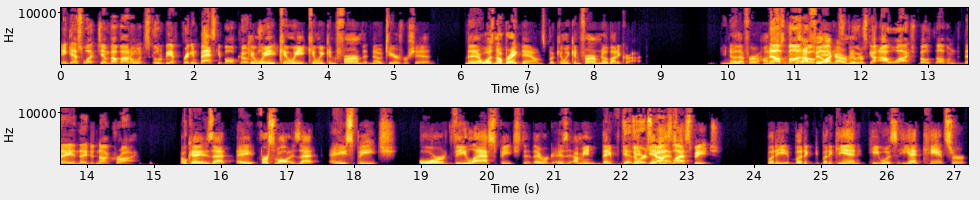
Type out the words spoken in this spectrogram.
And guess what? Jim Valvano went to school to be a friggin' basketball coach. Can we can we can we confirm that no tears were shed? Then there was no breakdowns, but can we confirm nobody cried? You know that for a hundred because Valvano I feel like I remember. Scott, I watched both of them today, and they did not cry. Okay, is that a first of all is that a speech or the last speech that they were? Is I mean they've get Stuart given Scott's that, last speech. But he but but again he was he had cancer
